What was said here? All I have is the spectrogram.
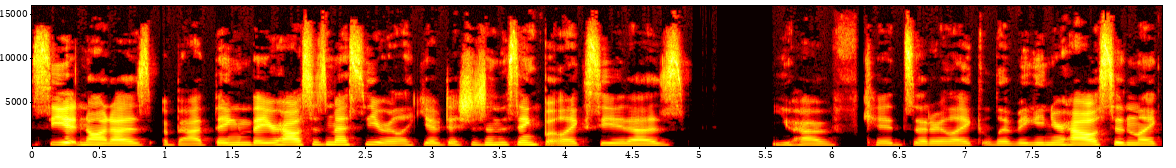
see it not as a bad thing that your house is messy or like you have dishes in the sink, but like see it as you have kids that are like living in your house and like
